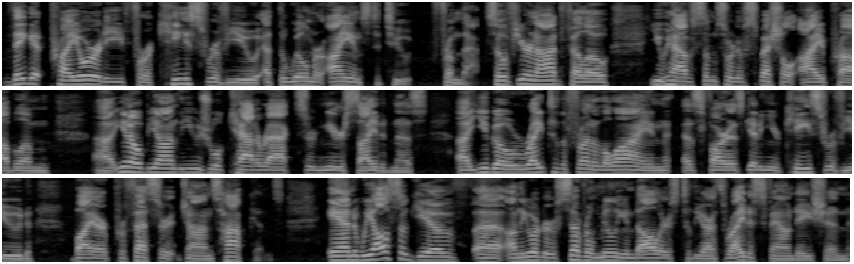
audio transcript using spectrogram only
they get priority for a case review at the Wilmer Eye Institute from that. So if you're an odd fellow, you have some sort of special eye problem, uh, you know, beyond the usual cataracts or nearsightedness, uh, you go right to the front of the line as far as getting your case reviewed by our professor at Johns Hopkins. And we also give uh, on the order of several million dollars to the Arthritis Foundation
